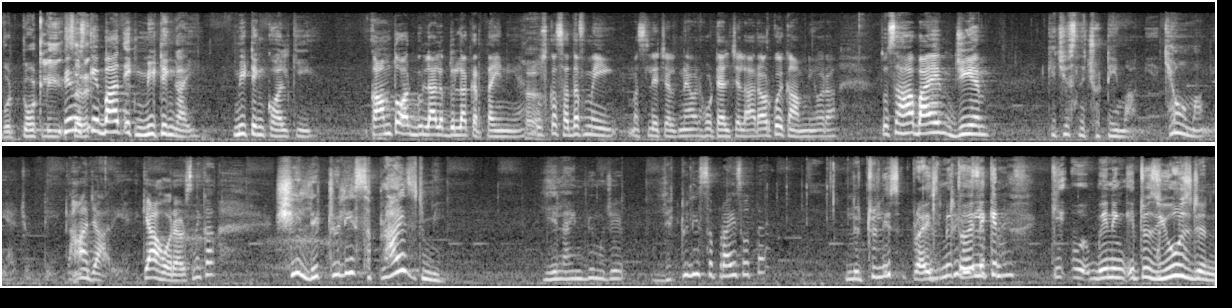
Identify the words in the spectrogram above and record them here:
वो टोटली फिर उसके बाद एक मीटिंग आई मीटिंग कॉल की। काम तो और बिलाल अब्दुल्ला करता ही नहीं है। उसका सदफ में ही मसले चल रहे हैं और होटल चला रहा है और कोई काम नहीं हो रहा। तो साहब आए जीएम कि जी उसने छुट्टी मांगी है। क्यों मांगी है छुट्टी? कहाँ जा रही है? क्या हो रहा है? उसने कहा शी लिटरली सरप्राइज्ड मी ये लाइन भी मुझे लिटरली सरप्राइज़ होता है। लिटरली सरप्राइज़ में तो है लेकिन meaning it was used in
